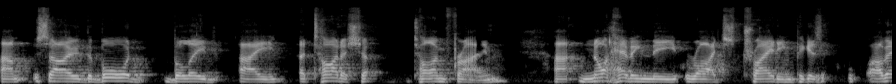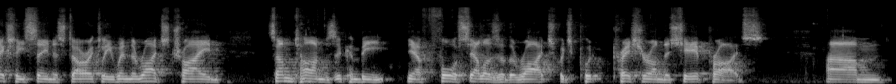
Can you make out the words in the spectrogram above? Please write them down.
Um, so the board believed a, a tighter sh- time frame, uh, not having the rights trading, because I've actually seen historically when the rights trade – sometimes it can be you know four sellers of the rights, which put pressure on the share price. Um,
